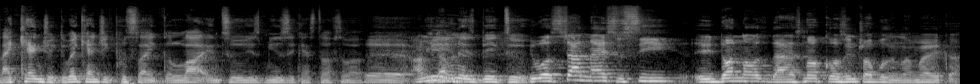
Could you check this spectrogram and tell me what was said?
like Kendrick, the way Kendrick puts like a lot into his music and stuff. So Yeah, I mean Gambino is big too. it was so nice to see a Donald that is not causing trouble in America.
